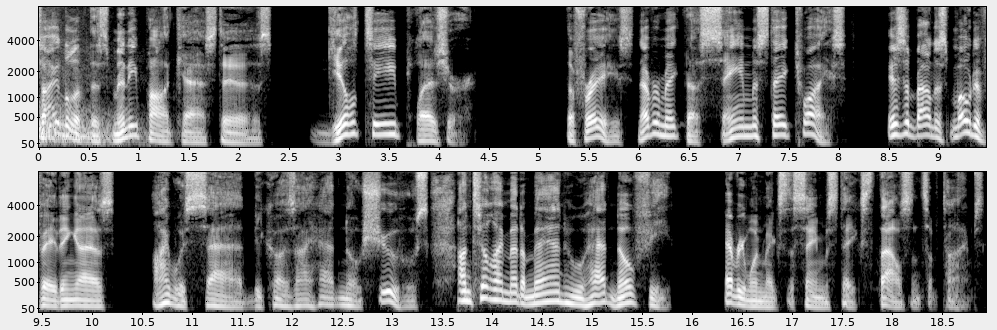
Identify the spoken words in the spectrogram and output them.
title of this mini podcast is Guilty Pleasure. The phrase, never make the same mistake twice, is about as motivating as I was sad because I had no shoes until I met a man who had no feet. Everyone makes the same mistakes thousands of times.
